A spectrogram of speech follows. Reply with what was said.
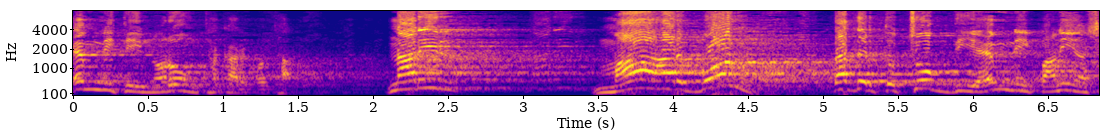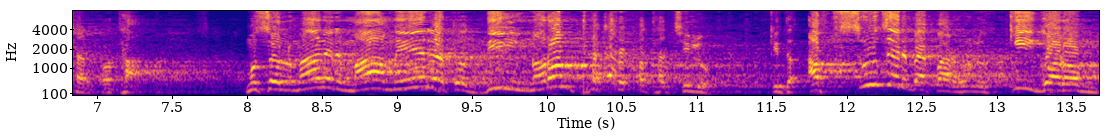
এমনিতেই নরম থাকার কথা। নারীর মা আর বোন, তাদের তো চোখ দিয়ে এমনি পানি আসার কথা। মুসলমানের মা মেয়েরা তো দিল নরম থাকার কথা ছিল। কিন্তু আফসুজের ব্যাপার হলো, কি গরম,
